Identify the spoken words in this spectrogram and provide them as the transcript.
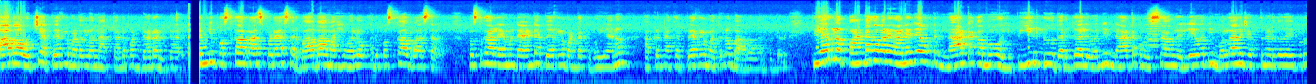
బాబా వచ్చి ఆ పీర్ల పండుగలో నాకు కనపడ్డాడు అంటారు అన్ని పుస్తకాలు రాసి పడేస్తారు. బాబా మహిమలు అని పుస్తకాలు రాస్తారు. పుస్తకాలు ఏముంటాయంటే ఆ పీర్ల పండగకు పోయాను అక్కడ నాకు పేర్ల మధ్యలో బాబా అనుకుంటాడు పేర్ల పండగ మరి అనేది ఒకటి నాటకము. ఈ పీర్లు దర్గాలు ఇవన్నీ నాటకం ఇస్లాంలో లేవని ముల్లాని చెప్తున్నాడు కదా ఇప్పుడు.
